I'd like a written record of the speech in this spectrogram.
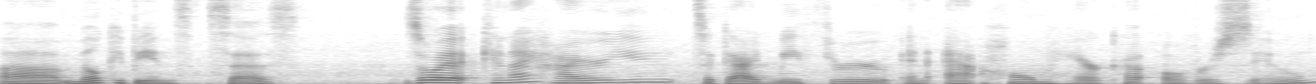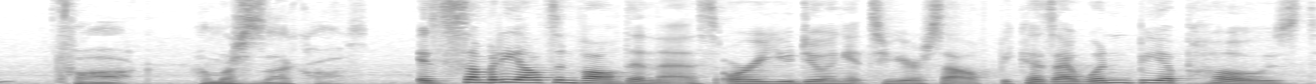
uh, Milky Beans says, Zoya, can I hire you to guide me through an at-home haircut over Zoom? Fuck. How much does that cost? Is somebody else involved in this, or are you doing it to yourself? Because I wouldn't be opposed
